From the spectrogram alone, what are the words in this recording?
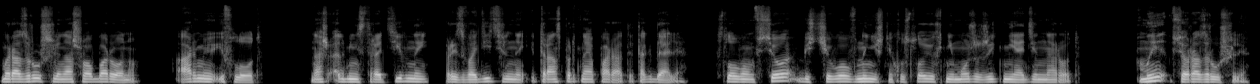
мы разрушили нашу оборону, армию и флот, наш административный, производительный и транспортный аппарат и так далее. Словом, все, без чего в нынешних условиях не может жить ни один народ. Мы все разрушили,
